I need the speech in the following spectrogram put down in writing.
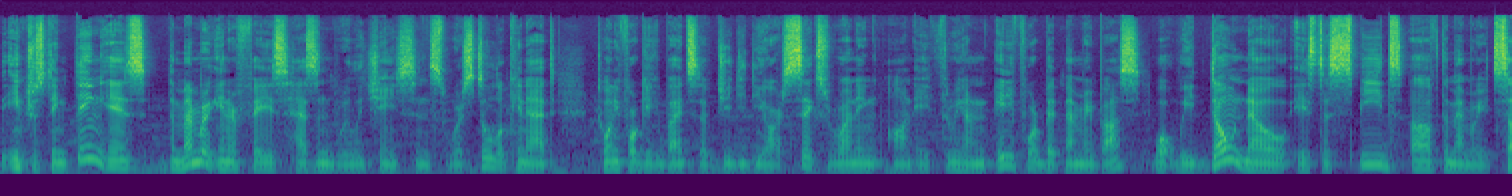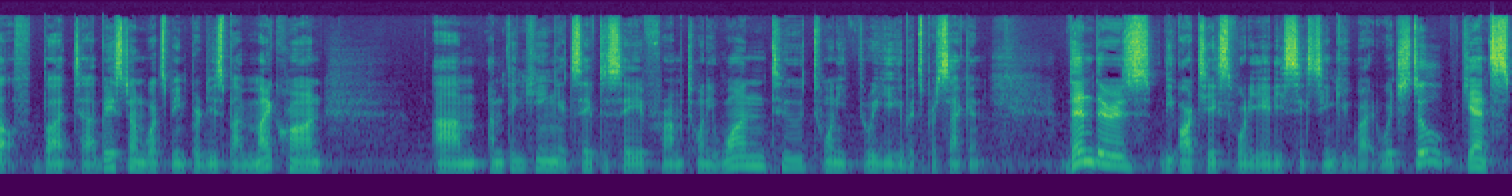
The interesting thing is the memory interface hasn't really changed since we're still looking at 24 gigabytes of GDDR6 running on a 384-bit memory bus. What we don't know is the speeds of the memory itself, but uh, based on what's being produced by Micron, um, I'm thinking it's safe to say from 21 to 23 gigabits per second. Then there's the RTX 4080 16 gigabyte, which still gets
